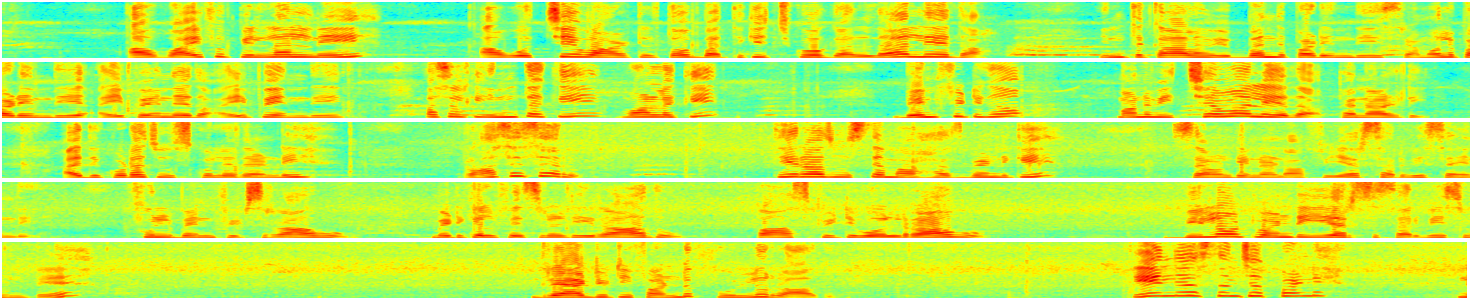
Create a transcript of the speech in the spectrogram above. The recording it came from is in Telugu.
ఆ వైఫ్ పిల్లల్ని ఆ వచ్చే వాటితో బతికించుకోగలదా లేదా? ఇంతకాలం ఇబ్బంది పడింది శ్రమలు పడింది అయిపోయింది ఏదో అయిపోయింది. అసలుకి ఇంతకీ వాళ్ళకి బెనిఫిట్గా మనం ఇచ్చామా లేదా పెనాల్టీ అది కూడా చూసుకోలేదండి. రాసేశారు. తీరా చూస్తే మా హస్బెండ్కి seventeen and half years service అయింది. ఫుల్ బెనిఫిట్స్ రావు. మెడికల్ ఫెసిలిటీ రాదు పాస్ పిటిఓలు రావు. బిలో ట్వంటీ ఇయర్స్ సర్వీస్ ఉంటే గ్రాడ్యుటీ ఫండ్ ఫుల్ రాదు. ఏం చేస్తాను చెప్పండి?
